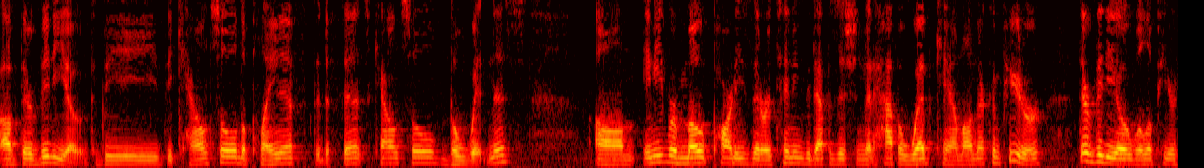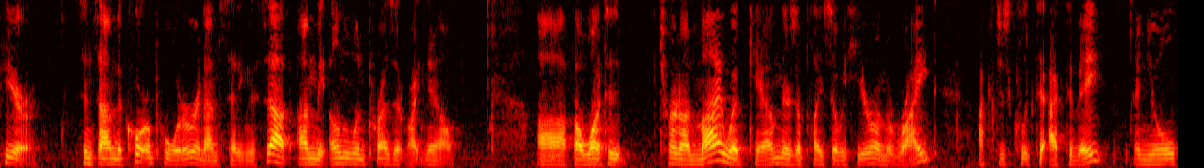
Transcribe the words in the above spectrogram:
of their video. It could be the counsel, the plaintiff, the defense counsel, the witness, um, any remote parties that are attending the deposition that have a webcam on their computer, their video will appear here. Since I'm the court reporter and I'm setting this up, I'm the only one present right now. Uh, if I want to turn on my webcam, there's a place over here on the right. I could just click to activate and you'll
